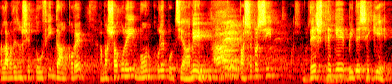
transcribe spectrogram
আল্লাহ আমাদের যেন সে তৌফিক দান করে। আমরা সকলেই মন খুলে পড়ছি আমি পাশাপাশি দেশ থেকে বিদেশে গিয়ে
